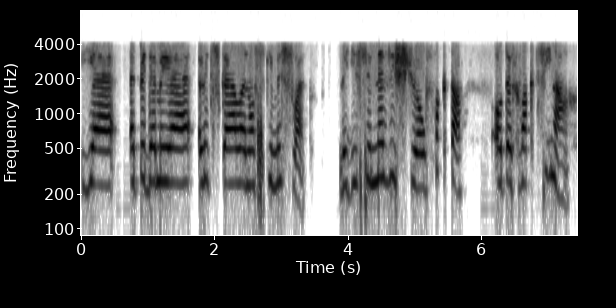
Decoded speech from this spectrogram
je epidemie lidské lenosti myslet. Lidi si nezjišťují fakta o těch vakcínách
